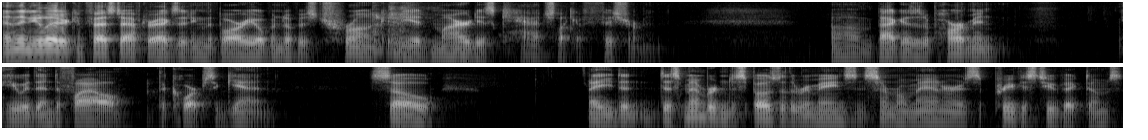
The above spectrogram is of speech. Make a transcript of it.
and then he later confessed after exiting the bar, he opened up his trunk and he admired his catch like a fisherman. Um, back at his apartment, he would then defile the corpse again. So he dismembered and disposed of the remains in similar manner as the previous two victims.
